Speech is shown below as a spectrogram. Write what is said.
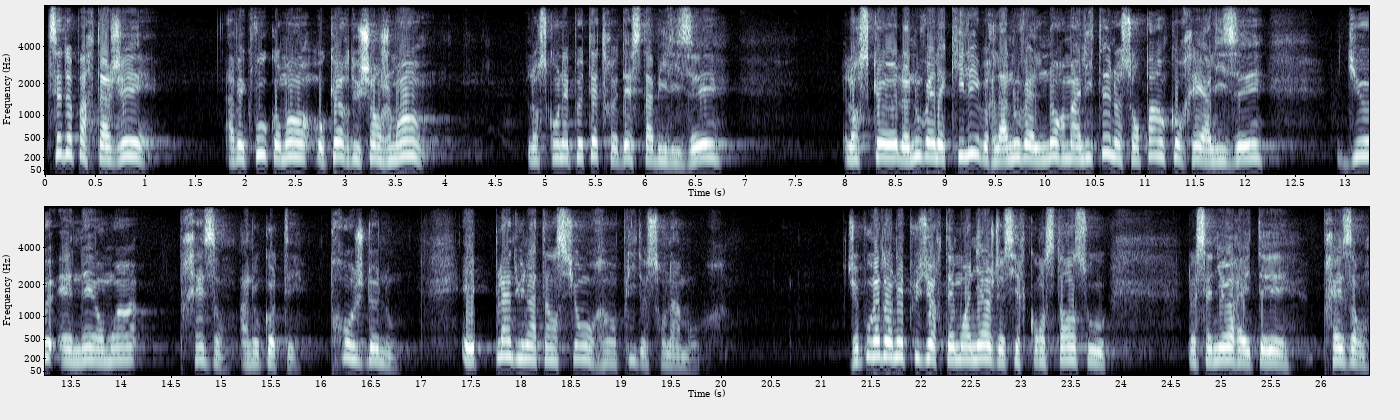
c'est de partager avec vous comment, au cœur du changement, lorsqu'on est peut-être déstabilisé, Lorsque le nouvel équilibre, la nouvelle normalité ne sont pas encore réalisés, Dieu est néanmoins présent à nos côtés, proche de nous, et plein d'une attention remplie de son amour. Je pourrais donner plusieurs témoignages de circonstances où le Seigneur a été présent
